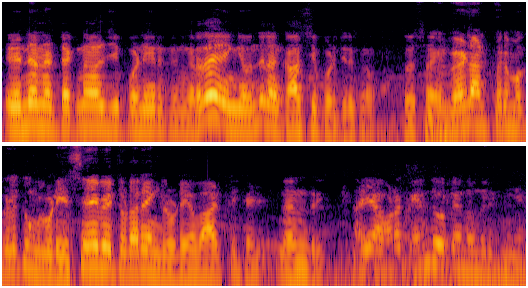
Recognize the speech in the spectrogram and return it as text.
என்னென்ன டெக்னாலஜி பண்ணியிருக்குங்கிறத இங்க வந்து நாங்க காட்சிப்படுத்தியிருக்கோம். விவசாயம் வேளாண் பெருமக்களுக்கு உங்களுடைய சேவை தொடர எங்களுடைய வாழ்த்துக்கள். நன்றி. ஐயா வணக்கம். எந்த ஊர்ல இருந்து வந்திருக்கீங்க?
